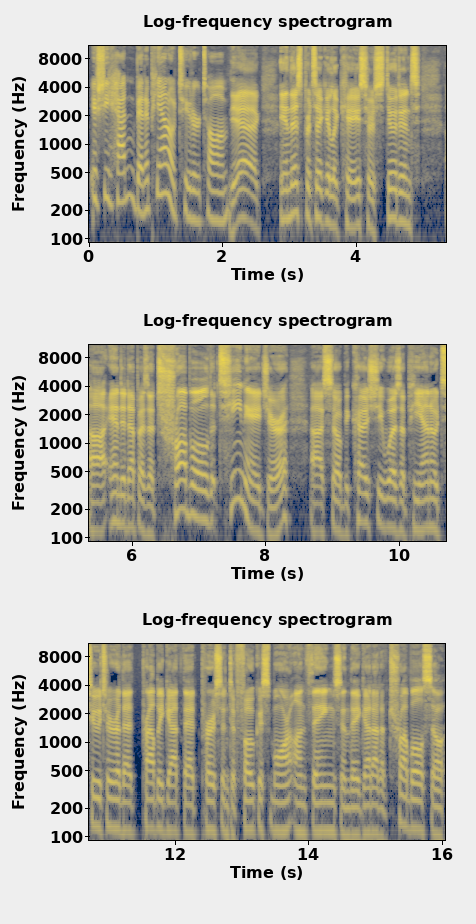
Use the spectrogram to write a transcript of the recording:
if she hadn't been a piano tutor, Tom? Yeah. In this particular case, her student uh, ended up as a troubled teenager. Uh, so, because she was a piano tutor, that probably got that person to focus more on things and they got out of trouble. So,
